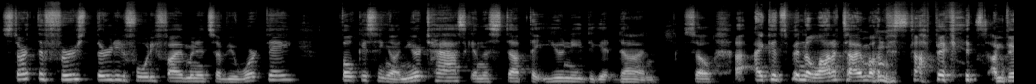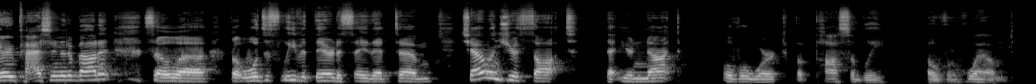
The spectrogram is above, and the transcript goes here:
Start the first 30 to 45 minutes of your workday focusing on your task and the stuff that you need to get done. So I could spend a lot of time on this topic. It's, I'm very passionate about it. So, uh, but we'll just leave it there to say that um, challenge your thought that you're not overworked, but possibly overwhelmed.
